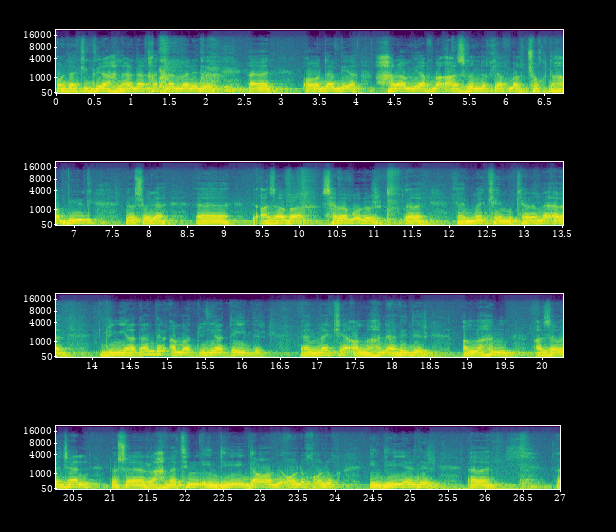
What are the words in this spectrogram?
Oradaki günahlar da katlanmalıdır. Evet. Orada bir haram yapmak, azgınlık yapmak çok daha büyük ne söyle e, azaba sebep olur. Evet. Yani Mekke mükerreme evet dünyadandır ama dünya değildir. Yani Mekke Allah'ın evidir. Allah'ın azze ve cel söyle rahmetin indiği, devamlı oluk oluk indiği yerdir. Evet. Ee,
